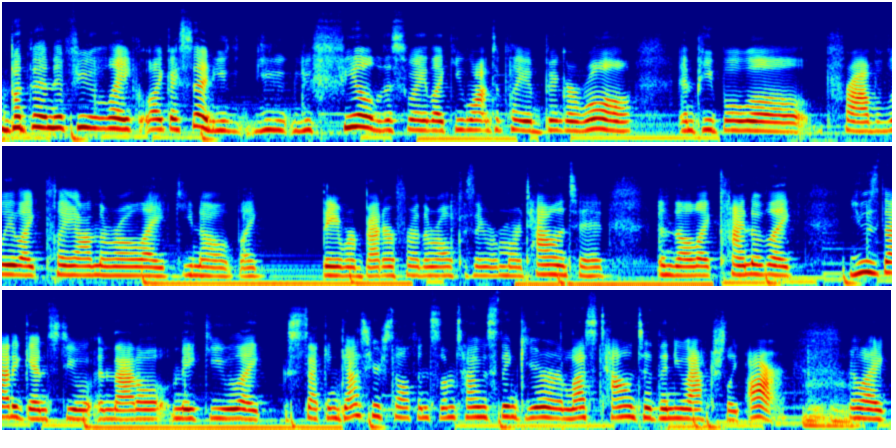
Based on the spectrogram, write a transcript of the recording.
but then if you like, like I said, you you you feel this way, like you want to play a bigger role, and people will probably like play on the role, like you know, like they were better for the role because they were more talented, and they'll like kind of like use that against you, and that'll make you like second guess yourself, and sometimes think you're less talented than you actually are. Mm-hmm. You're like,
